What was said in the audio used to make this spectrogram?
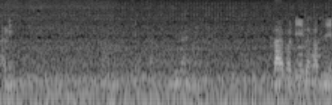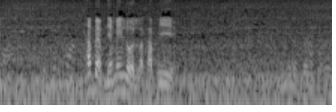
อันนี้ นี่ได้ไหม ได้พอดีเลยครับพี่ ถ้าแบบนี้ไม่หล่นหรอครับพี่ นี่แล้วก็เอาไปเลย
